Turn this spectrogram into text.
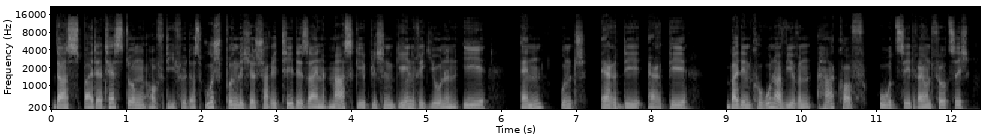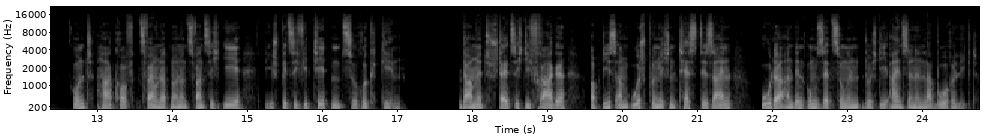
dass bei der Testung auf die für das ursprüngliche Charité-Design maßgeblichen Genregionen E, N und RDRP bei den Coronaviren HCoV OC43 und HCoV 229e die Spezifitäten zurückgehen. Damit stellt sich die Frage, ob dies am ursprünglichen Testdesign oder an den Umsetzungen durch die einzelnen Labore liegt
